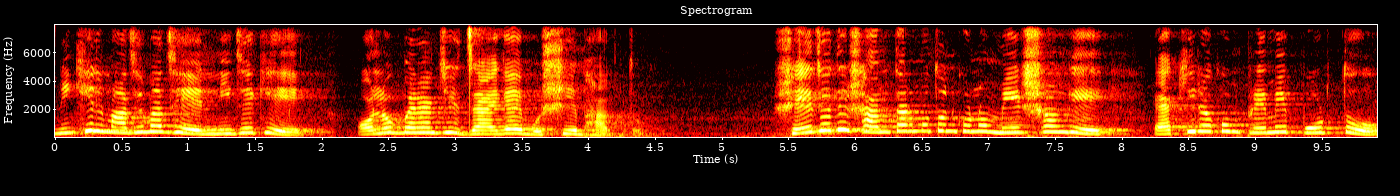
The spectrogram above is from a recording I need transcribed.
নিখিল মাঝে মাঝে নিজেকে অলোক ব্যানার্জির জায়গায় বসিয়ে ভাবত। সে যদি শান্তার মতন কোনো মেয়ের সঙ্গে একই রকম প্রেমে পড়তো,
